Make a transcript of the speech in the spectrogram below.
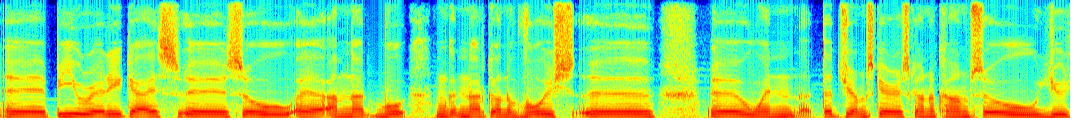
uh, be ready, guys. Uh, so uh, I'm not I'm not gonna voice uh, uh, when the jump scare is gonna come. So you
